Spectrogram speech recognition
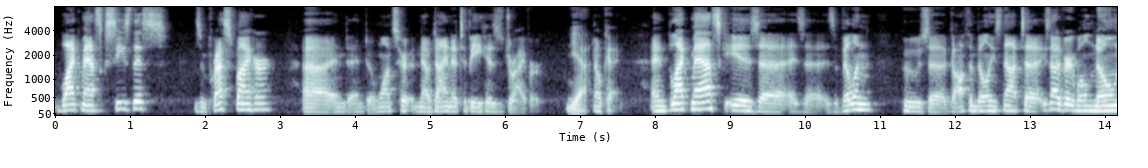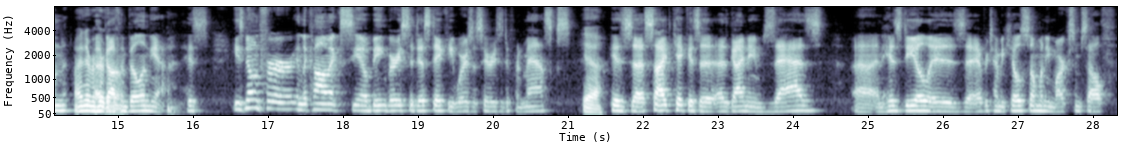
Black Mask sees this, is impressed by her, uh, and and wants her now Dinah to be his driver. Yeah. Okay. And Black Mask is uh, is a is a villain who's a Gotham villain. He's not uh, he's not a very well known I never heard of Gotham him. villain. Yeah. His he's known for in the comics, you know, being very sadistic. He wears a series of different masks. Yeah. His uh, sidekick is a, a guy named Zsasz, uh, and his deal is uh, every time he kills someone, he marks himself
